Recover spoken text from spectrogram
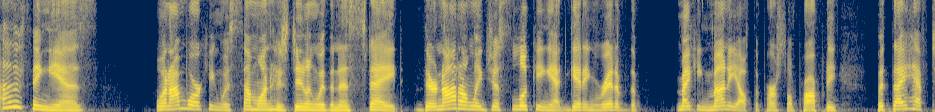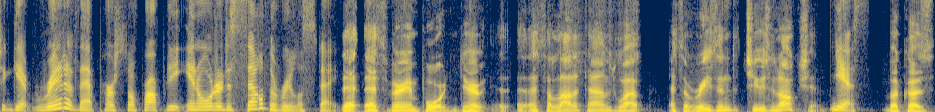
other thing is, when I'm working with someone who's dealing with an estate, they're not only just looking at getting rid of the making money off the personal property, but they have to get rid of that personal property in order to sell the real estate. That That's very important, Terry. Uh, That's a lot of times why that's a reason to choose an auction. Yes. because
